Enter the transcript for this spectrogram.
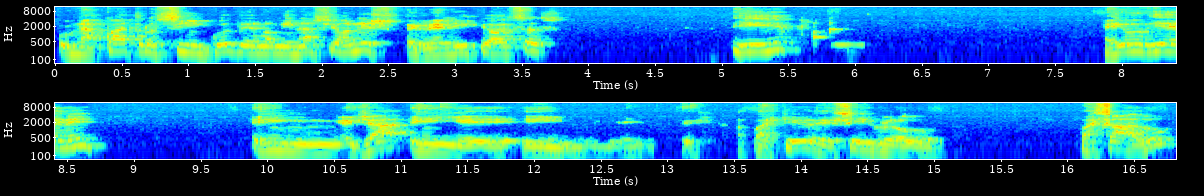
unas cuatro o cinco denominaciones religiosas y ellos vienen ya eh, a partir del siglo pasado,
